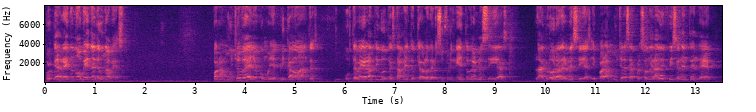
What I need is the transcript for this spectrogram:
porque el reino no viene de una vez. Para muchos de ellos, como ya he explicado antes, usted ve el Antiguo Testamento que habla de los sufrimientos del Mesías, la gloria del Mesías, y para muchas de esas personas era difícil entender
